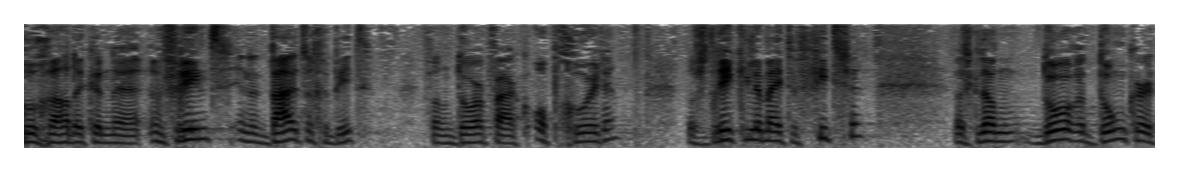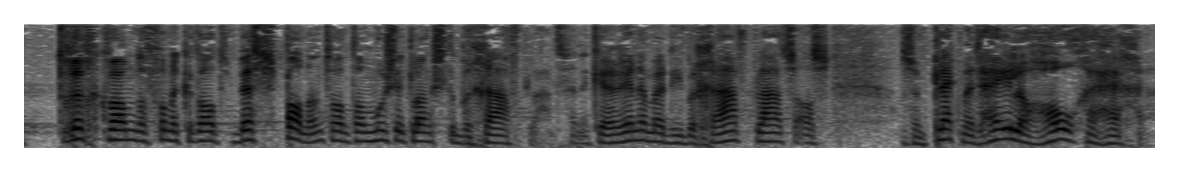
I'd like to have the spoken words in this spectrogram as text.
Vroeger had ik een, eh, een vriend in het buitengebied van het dorp waar ik opgroeide. Dat was drie kilometer fietsen. Als ik dan door het donker terugkwam, dan vond ik het altijd best spannend, want dan moest ik langs de begraafplaats. En ik herinner me die begraafplaats als, als een plek met hele hoge heggen.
